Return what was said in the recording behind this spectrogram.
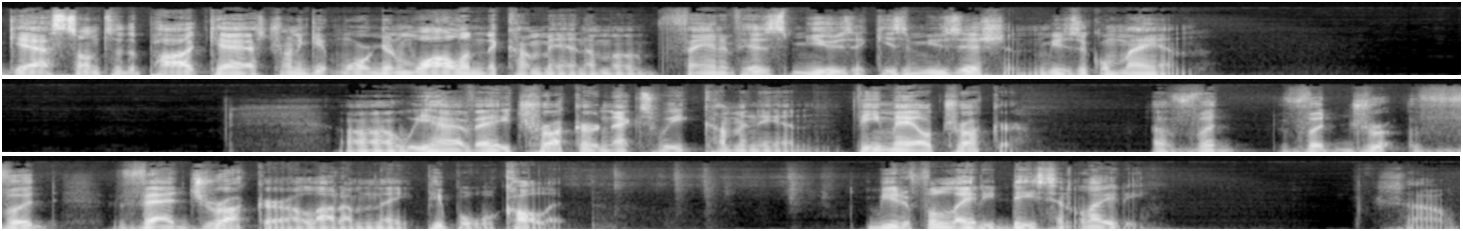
guests onto the podcast. Trying to get Morgan Wallen to come in. I'm a fan of his music. He's a musician, musical man. Uh, we have a trucker next week coming in, female trucker, a vad, vad, vad, vadrucker. A lot of them they, people will call it. Beautiful lady, decent lady. So,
